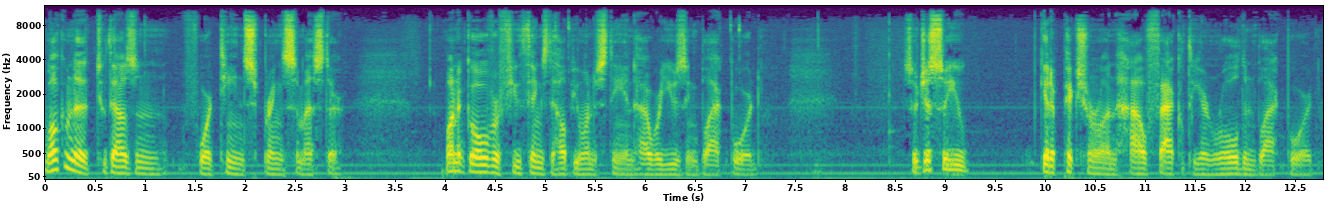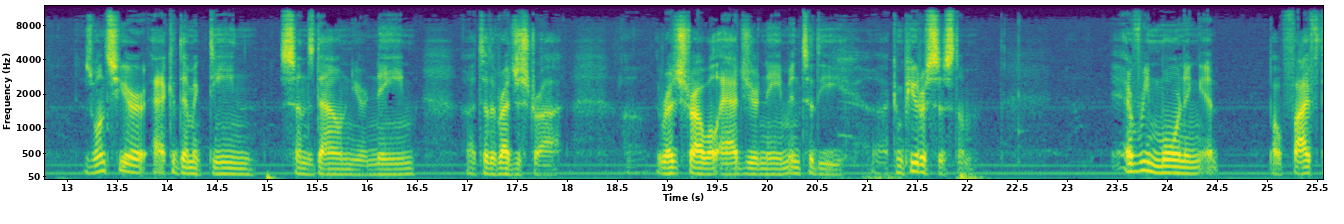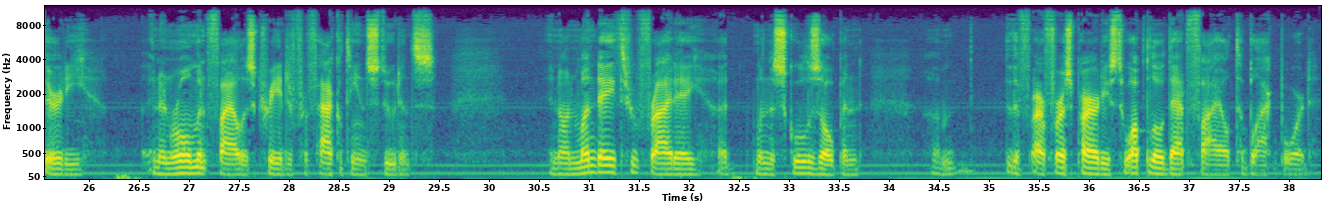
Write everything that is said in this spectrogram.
Welcome to the 2014 spring semester. I want to go over a few things to help you understand how we're using Blackboard. So just so you get a picture on how faculty are enrolled in Blackboard, is once your academic dean sends down your name uh, to the registrar, uh, the registrar will add your name into the uh, computer system. Every morning at about 5.30, an enrollment file is created for faculty and students. And on Monday through Friday, uh, when the school is open, um, the, our first priority is to upload that file to Blackboard.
